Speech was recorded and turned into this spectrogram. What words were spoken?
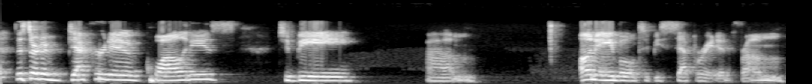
the sort of decorative qualities to be um, unable to be separated from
